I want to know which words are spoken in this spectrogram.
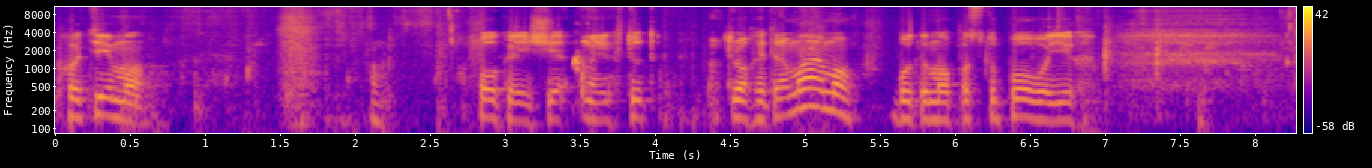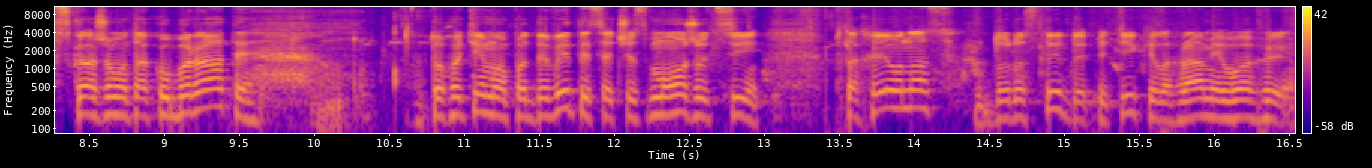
хотімо, поки ще ми їх тут трохи тримаємо, будемо поступово їх, скажімо так, убирати, то хотімо подивитися, чи зможуть ці птахи у нас дорости до 5 кг ваги.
